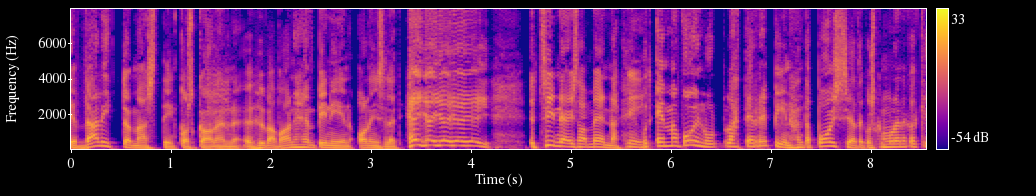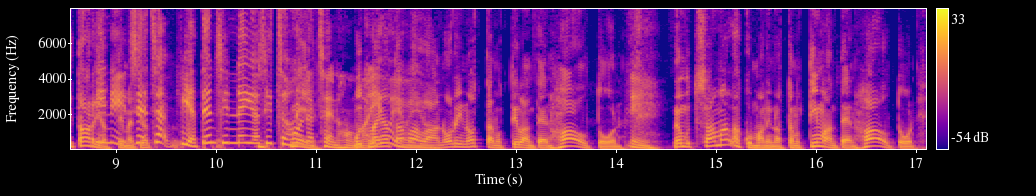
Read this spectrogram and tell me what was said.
Ja välittömästi, koska olen hyvä vanhempi, niin olin silleen, että hei, hei, hei, hei, hei, että sinne ei saa mennä. Niin. Mutta en mä voinut lähteä repiin häntä pois sieltä, koska mulla ne kaikki Niin, tarjottimet. niin, se, jo- sä viet ensin ja sit sä hoidat sen homman. Mutta mä jo Joo, joo, tavallaan joo. olin ottanut tilanteen haltuun. Niin. No mutta samalla kun mä olin ottanut tilanteen haltuun, niin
